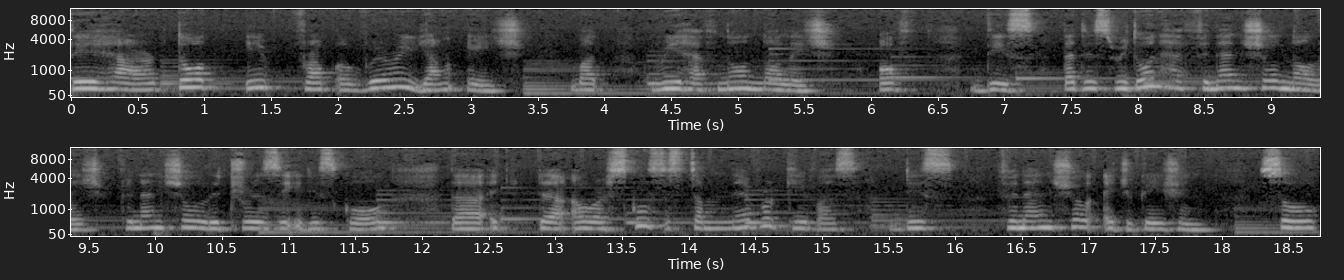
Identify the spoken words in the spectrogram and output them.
they are taught it from a very young age. But we have no knowledge of this. That is we don't have financial knowledge financial literacy it is called. The, the our school system never give us this financial education. So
